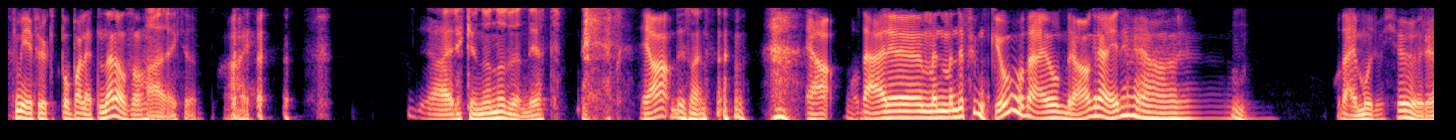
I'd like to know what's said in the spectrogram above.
ikke mye frukt på paletten der, altså. Nei, det er ikke det. Nei. Det er kun en nødvendighet, Ja, design. ja det er, øh, men, men det funker jo, og det er jo bra greier. Har, Mm. Og det er jo moro å kjøre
